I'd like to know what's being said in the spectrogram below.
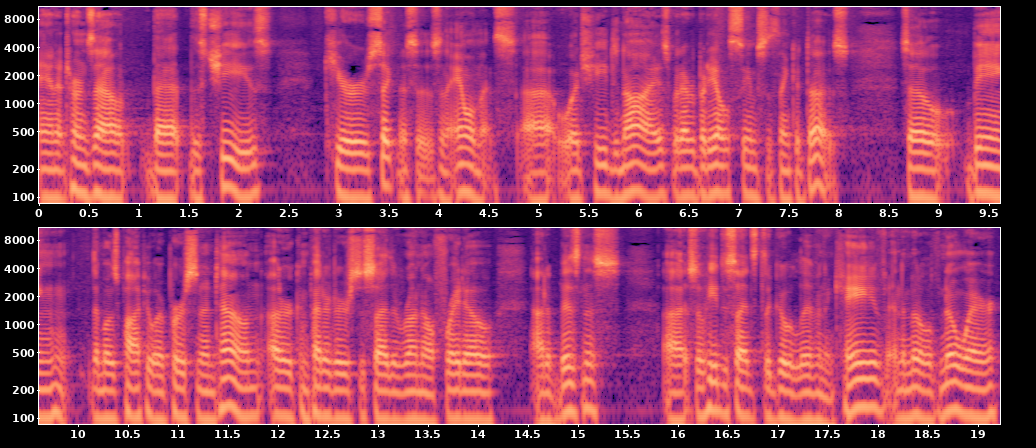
and it turns out that this cheese cures sicknesses and ailments, uh, which he denies, but everybody else seems to think it does. So, being the most popular person in town, other competitors decide to run Alfredo out of business. Uh, so he decides to go live in a cave in the middle of nowhere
